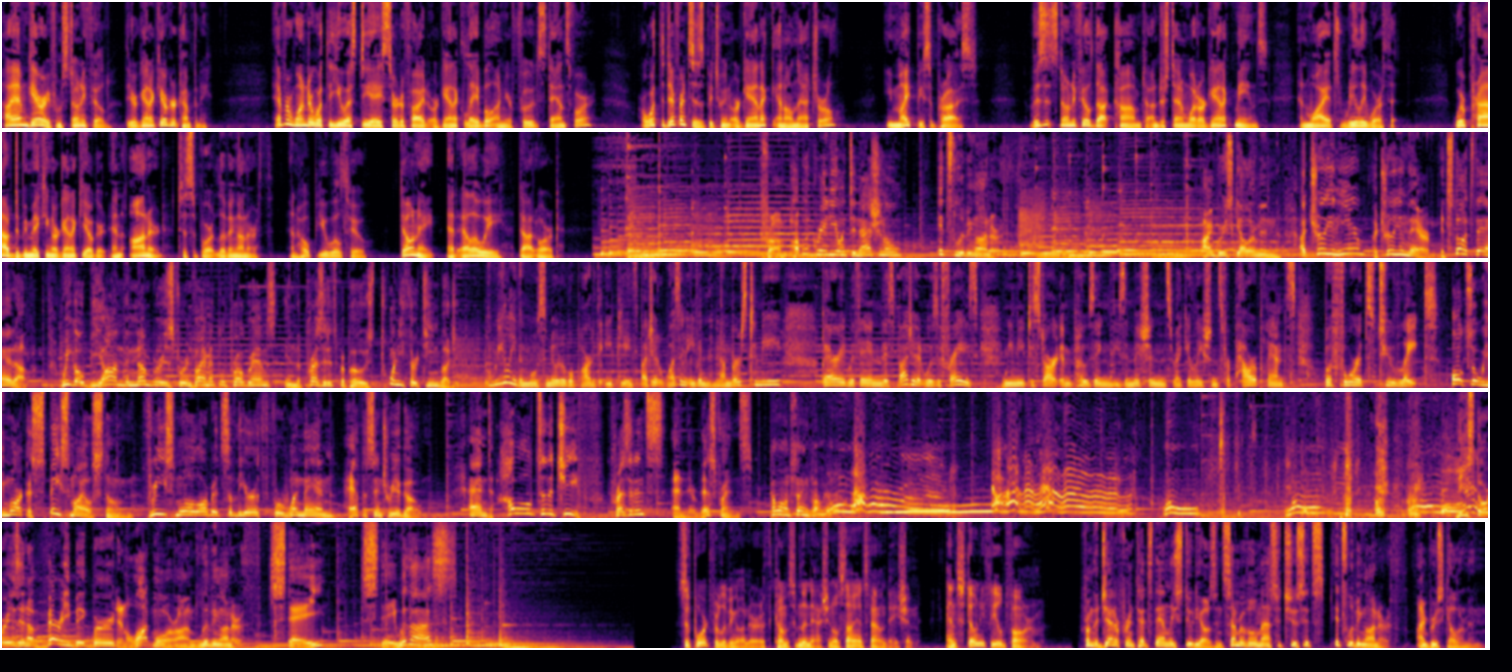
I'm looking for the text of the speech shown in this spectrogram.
Hi, I'm Gary from Stonyfield, the organic yogurt company. Ever wonder what the USDA certified organic label on your food stands for? Or what the difference is between organic and all natural? You might be surprised. Visit stonyfield.com to understand what organic means and why it's really worth it. We're proud to be making organic yogurt and honored to support Living on Earth, and hope you will too. Donate at loe.org. From Public Radio International, it's Living on Earth. I'm Bruce Gellerman. A trillion here, a trillion there. It starts to add up. We go beyond the numbers for environmental programs in the president's proposed 2013 budget. Really, the most notable part of the EPA's budget wasn't even the numbers to me. Buried within this budget was a phrase we need to start imposing these emissions regulations for power plants before it's too late. Also, we mark a space milestone three small orbits of the Earth for one man half a century ago. And Howl to the Chief, presidents and their best friends. Come on, sing for me. These stories and a very big bird and a lot more on Living on Earth. Stay, stay with us. Support for Living on Earth comes from the National Science Foundation and Stonyfield Farm. From the Jennifer and Ted Stanley studios in Somerville, Massachusetts, it's Living on Earth. I'm Bruce Gellerman.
